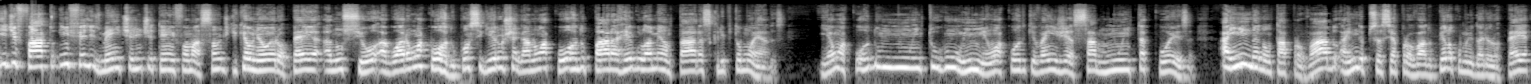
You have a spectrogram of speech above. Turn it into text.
E de fato, infelizmente, a gente tem a informação de que a União Europeia anunciou agora um acordo, conseguiram chegar num acordo para regulamentar as criptomoedas. E é um acordo muito ruim, é um acordo que vai engessar muita coisa. Ainda não está aprovado, ainda precisa ser aprovado pela comunidade europeia.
